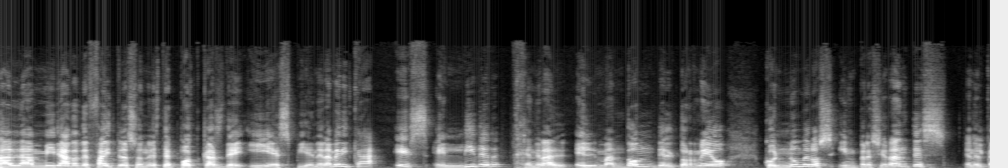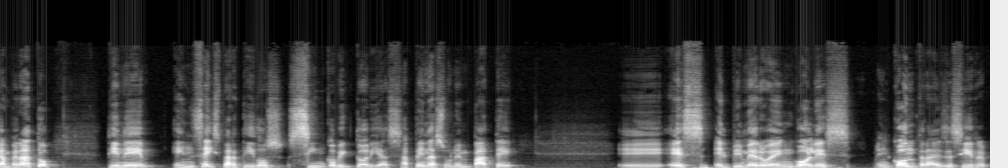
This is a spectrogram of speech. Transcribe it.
a la mirada de Fighters en este podcast de ESPN. El América es el líder general, el mandón del torneo con números impresionantes en el campeonato. Tiene en seis partidos cinco victorias, apenas un empate. Eh, es el primero en goles en contra, es decir,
